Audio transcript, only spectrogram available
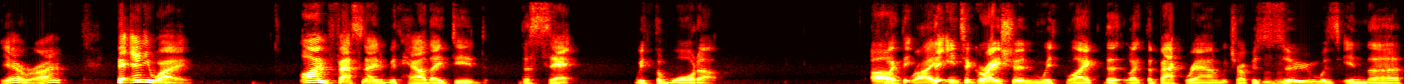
Yeah, right. But anyway, I'm fascinated with how they did the set with the water. Oh, like the, right. the integration with like the like the background, which I Mm-hmm. presume was in the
